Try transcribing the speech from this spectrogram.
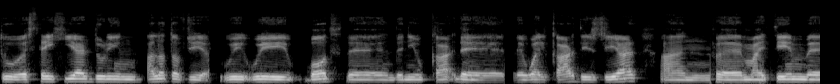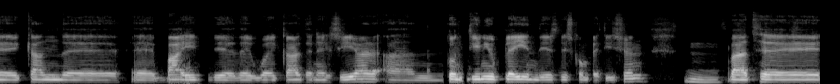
to stay here during a lot of years. We we bought the the new car the the wild card this year, and uh, my team uh, can uh, uh, buy the, the wild card the next year and continue playing this this competition. Mm. But uh,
